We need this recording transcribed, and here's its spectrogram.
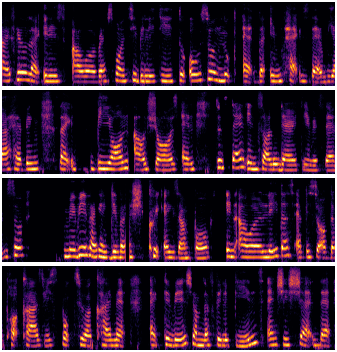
I feel like it is our responsibility to also look at the impacts that we are having like beyond our shores and to stand in solidarity with them. So maybe if I can give a quick example, in our latest episode of the podcast, we spoke to a climate activist from the Philippines, and she shared that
